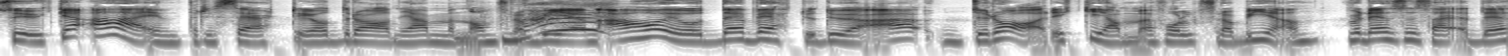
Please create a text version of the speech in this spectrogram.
så er jo ikke jeg interessert i å dra hjem med noen fra byen. Jeg har jo, Det vet jo du, jeg drar ikke hjem med folk fra byen. For det synes jeg det,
